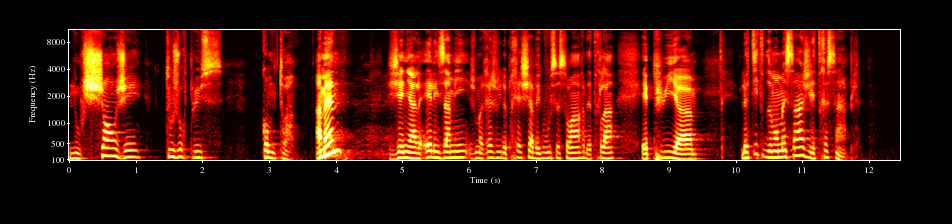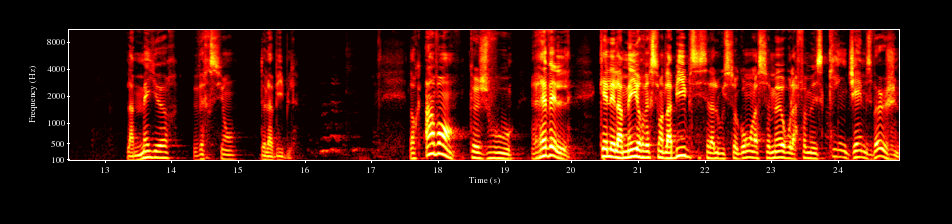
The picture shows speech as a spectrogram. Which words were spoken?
nous changer toujours plus comme toi. Amen? Génial. Et les amis, je me réjouis de prêcher avec vous ce soir, d'être là. Et puis, euh, le titre de mon message, il est très simple. La meilleure version de la Bible. Donc, avant que je vous révèle quelle est la meilleure version de la Bible, si c'est la Louis II, la Summer ou la fameuse King James Version,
